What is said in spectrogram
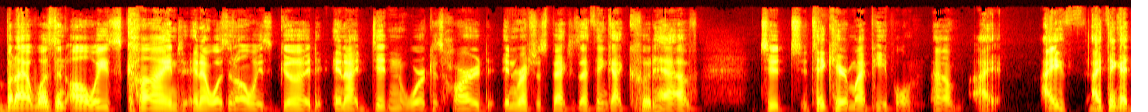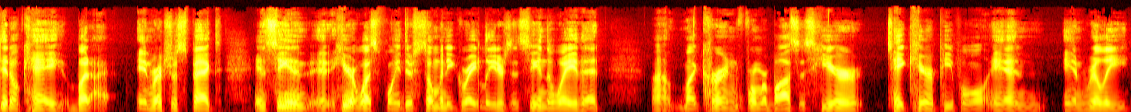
but I wasn't always kind and I wasn't always good, and I didn't work as hard in retrospect as I think I could have to, to take care of my people. Um, I, I, I think I did okay, but I, in retrospect, and seeing uh, here at West Point, there's so many great leaders, and seeing the way that uh, my current and former bosses here take care of people and and really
